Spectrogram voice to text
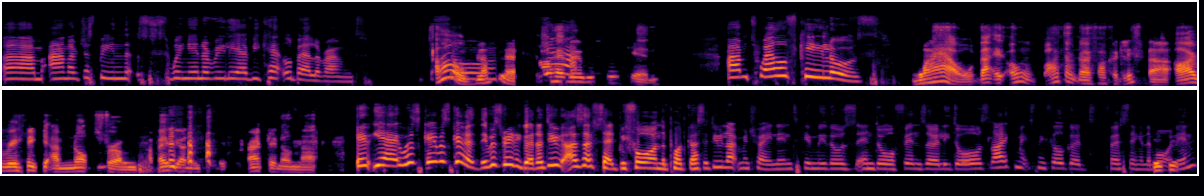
um, and I've just been swinging a really heavy kettlebell around. Oh, so, lovely! How yeah. heavy are we talking? Um, twelve kilos. Wow, that is. Oh, I don't know if I could lift that. I really am not strong. Maybe I need to cracking on that. It, yeah, it was it was good. It was really good. I do, as I've said before on the podcast, I do like my training to give me those endorphins early doors. Like makes me feel good first thing in the morning.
